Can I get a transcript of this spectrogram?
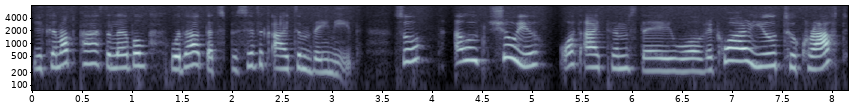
You cannot pass the level without that specific item they need. So i will show you what items they will require you to craft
